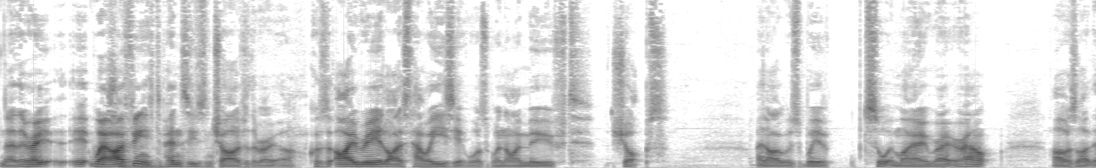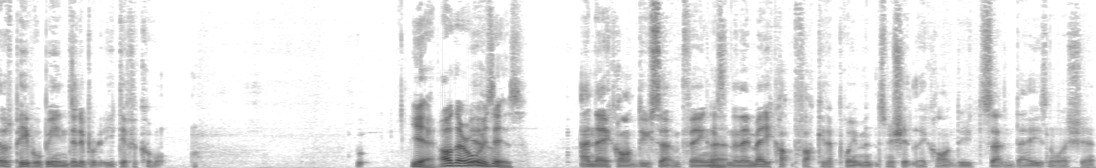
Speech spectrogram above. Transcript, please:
No, the rate. It, well, I think it depends who's in charge of the rota. Because I realised how easy it was when I moved shops, and I was with sorting my own rota out. I was like, there was people being deliberately difficult, Yeah. Oh, there Yeah. always is. And they can't do certain things, Yeah. and then they make up fucking appointments and shit they can't do certain days and all this shit.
